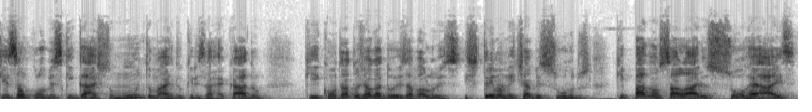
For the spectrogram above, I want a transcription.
que são clubes que gastam muito mais do que eles arrecadam, que contratam jogadores a valores extremamente absurdos, que pagam salários surreais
